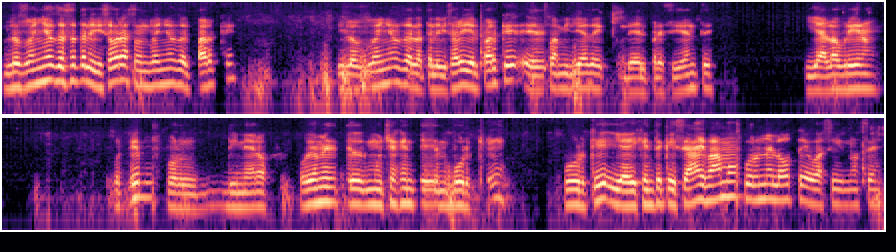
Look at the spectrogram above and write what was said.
los dueños de esa televisora son dueños del parque, y los dueños de la televisora y el parque es familia de, del presidente, y ya lo abrieron. ¿Por qué? Pues por dinero. Obviamente mucha gente dice, ¿por qué? ¿Por qué? Y hay gente que dice, ay, vamos por un elote o así, no sé.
